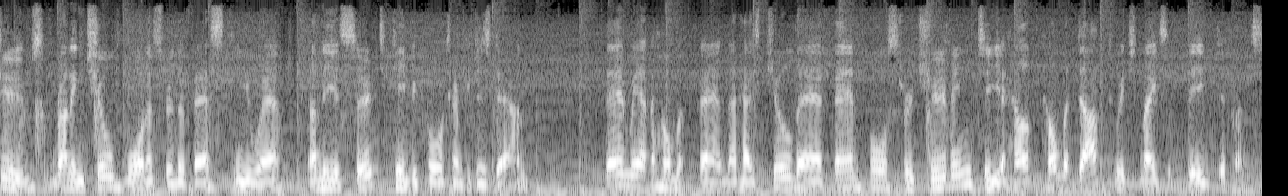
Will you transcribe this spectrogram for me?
tubes running chilled water through the vest you wear under your suit to keep your core temperatures down. Then we have a helmet fan that has chilled air fan force through tubing to your hel- helmet duct, which makes a big difference.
